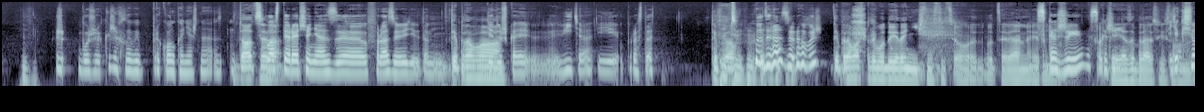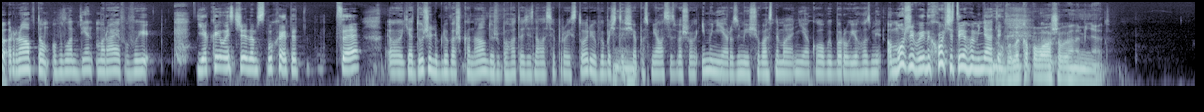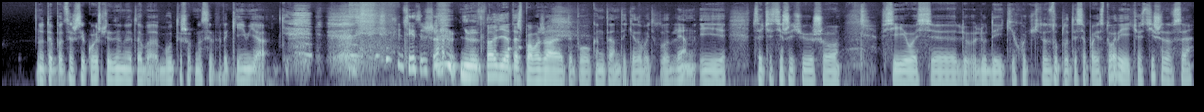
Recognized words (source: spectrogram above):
Ж- Боже, який жахливий прикол, звісно, Да, це... скласти речення з е, фразою там Ти права. дідушка Вітя і просто Ти прав, Одразу робиш. ти права з приводу іронічності цього, бо це реально іронічно. Скажи, скажи. Окей, я забираю свої слова. Якщо раптом Владлен Мараєв, ви якимось чином слухаєте це, е, я дуже люблю ваш канал, дуже багато дізналася про історію. Вибачте, що я посміялася з вашого імені. Я розумію, що у вас немає ніякого вибору його змін. А може, ви не хочете його міняти? Ну, велика повага, що ви його не міняєте. Ну, типу, це ж якоюсь людиною треба бути, щоб носити таке ім'я. Ні, насправді я теж поважаю, типу, контент, який робить Владлен, і все частіше чую, що всі ось е, люди, які хочуть роздуплитися по історії, частіше за все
